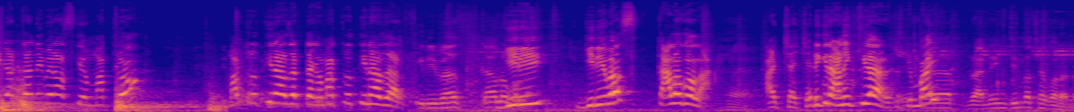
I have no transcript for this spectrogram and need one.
এই গাড়টা নেবেন আজকে মাত্র মাত্র তিন হাজার টাকা মাত্র তিন হাজার। গিরিবাস কালো গিরি গিরিবাস কালো গলা। হ্যাঁ। আচ্ছা আচ্ছা এটা কি রানিং পিয়ার জসিম ভাই? রানিং ডিম বাচ্চা করান।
